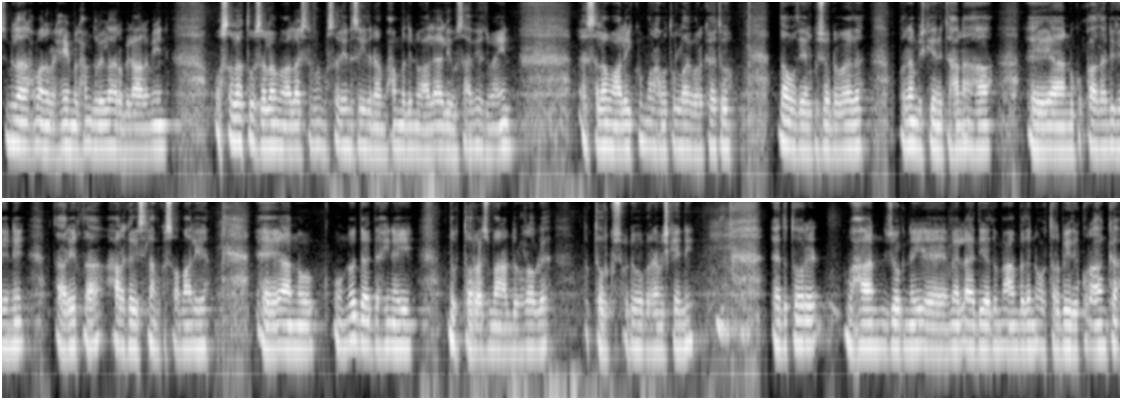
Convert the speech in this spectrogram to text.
بسم الله الرحمن الرحيم الحمد لله رب العالمين والصلاة والسلام على أشرف المرسلين سيدنا محمد وعلى آله وصحبه أجمعين السلام عليكم ورحمة الله وبركاته daawadayaal kusoo dhowaada barnaamijkeeni taxana ahaa ee aanu ku qaada dhigaynay taariikhda xarakada islaamka soomaaliya ee aanu uu noo daadahinayay doctor cusmaan cabdulrable doctor kusoo dhowo barnaamijkeenii doctore waxaan joognay meel aada iyo aada u macaan badan oo tarbiyadii qur'aanka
